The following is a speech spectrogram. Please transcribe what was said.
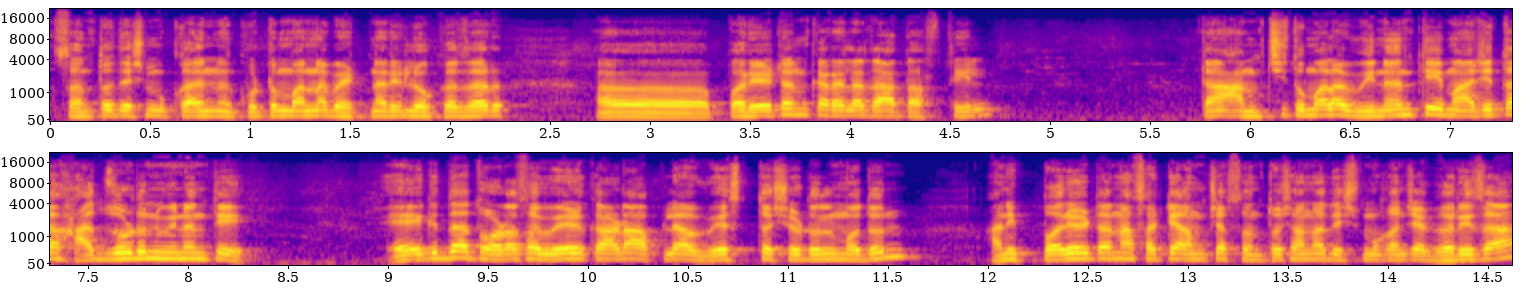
संत देशमुखां कुटुंबांना भेटणारी लोक जर पर्यटन करायला जात असतील तर आमची तुम्हाला विनंती माझी तर हात जोडून विनंती आहे. एकदा थोडासा वेळ काढा आपल्या व्यस्त शेड्यूलमधून आणि पर्यटनासाठी आमच्या संतोषांना देशमुखांच्या घरी जा.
